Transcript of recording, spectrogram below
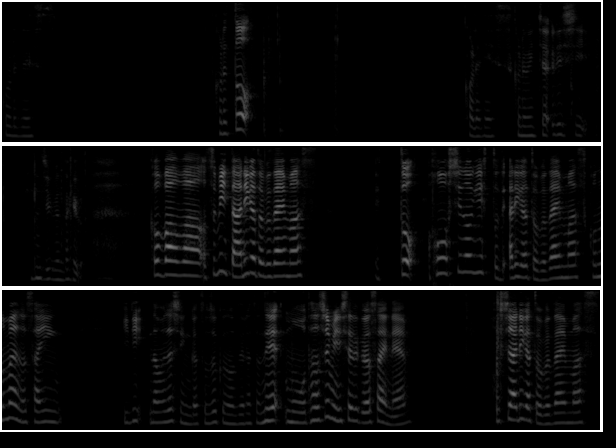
これです。これとこれです。これめっちゃ嬉しい。自分だけど。こんばんは。おつみーたんありがとうございます。えっと星のギフトでありがとうございます。この前のサイン入り生写真が届くのでらとねもう楽しみにしててくださいね。星ありがとうございます。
